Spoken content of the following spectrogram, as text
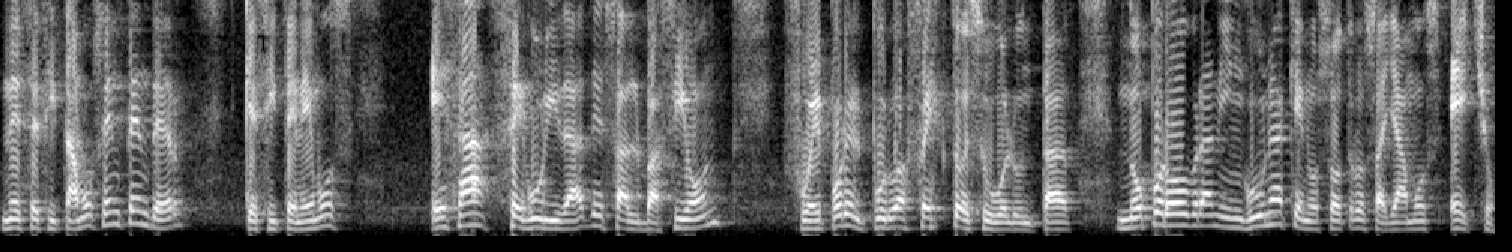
necesitamos entender que si tenemos esa seguridad de salvación, fue por el puro afecto de su voluntad, no por obra ninguna que nosotros hayamos hecho,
